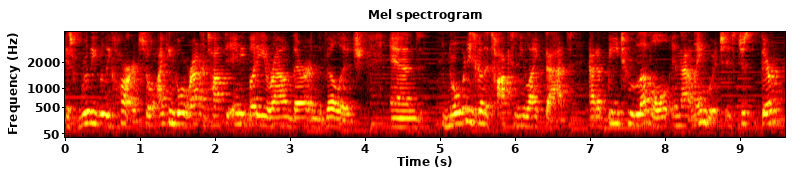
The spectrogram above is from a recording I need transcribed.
is really, really hard. So I can go around and talk to anybody around there in the village and nobody's going to talk to me like that at a B2 level in that language. It's just, they're,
